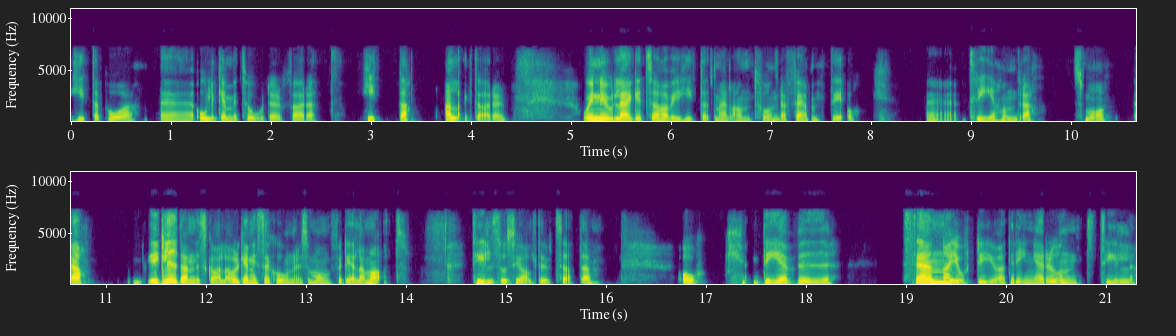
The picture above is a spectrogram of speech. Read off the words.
hitta på eh, olika metoder för att hitta alla aktörer. Och i nuläget så har vi hittat mellan 250 och eh, 300 små, ja, i glidande skala organisationer som omfördelar mat till socialt utsatta. Och det vi sen har gjort är ju att ringa runt till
